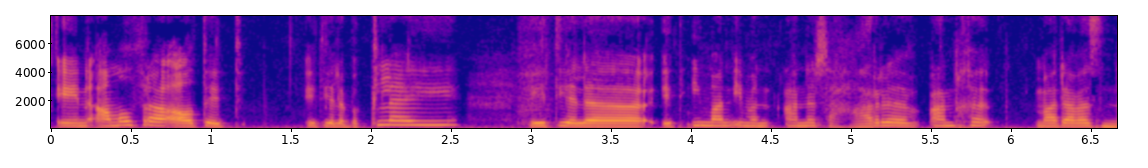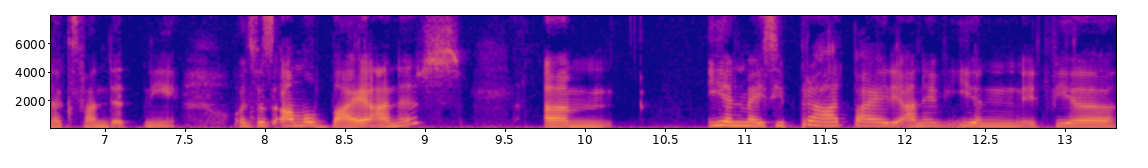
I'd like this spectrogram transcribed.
En almal vra altyd het julle beklei? Het julle het iemand iemand anders se hare aange maar daar was niks van dit nie. Ons was almal baie anders. Um een meisie praat baie, die ander een het weer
